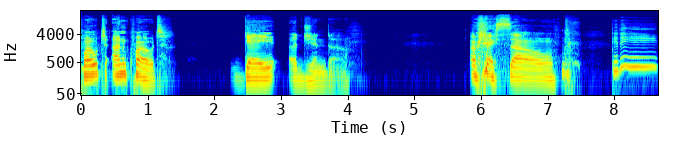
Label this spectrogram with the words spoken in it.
quote unquote gay agenda. Okay, so Did he?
